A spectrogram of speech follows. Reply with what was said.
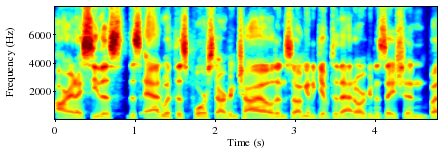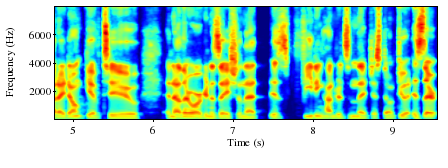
all right, I see this this ad with this poor starving child, and so I'm going to give to that organization, but I don't give to another organization that is feeding hundreds, and they just don't do it. Is there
